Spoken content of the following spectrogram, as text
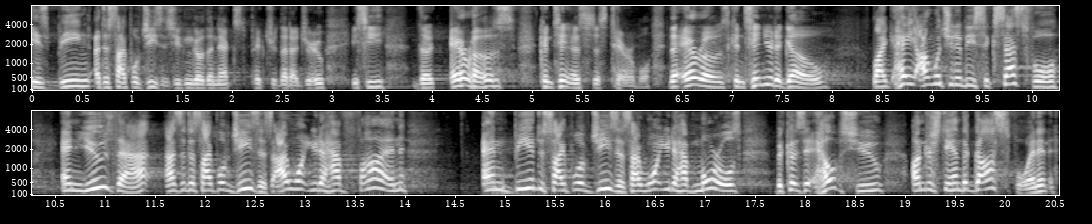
is being a disciple of Jesus. You can go the next picture that I drew. You see, the arrows continue, it's just terrible. The arrows continue to go like, hey, I want you to be successful and use that as a disciple of Jesus. I want you to have fun and be a disciple of Jesus. I want you to have morals because it helps you understand the gospel. And, it,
